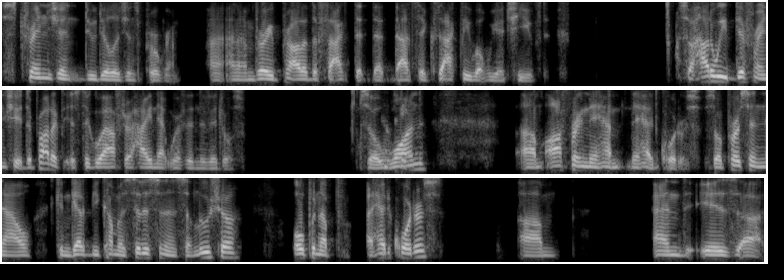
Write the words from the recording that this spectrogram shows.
stringent due diligence program. Uh, and I'm very proud of the fact that, that that's exactly what we achieved. So how do we differentiate the product is to go after high net worth individuals. So okay. one, um, offering the, the headquarters. So a person now can get become a citizen in St. Lucia, open up a headquarters, um, and is uh,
